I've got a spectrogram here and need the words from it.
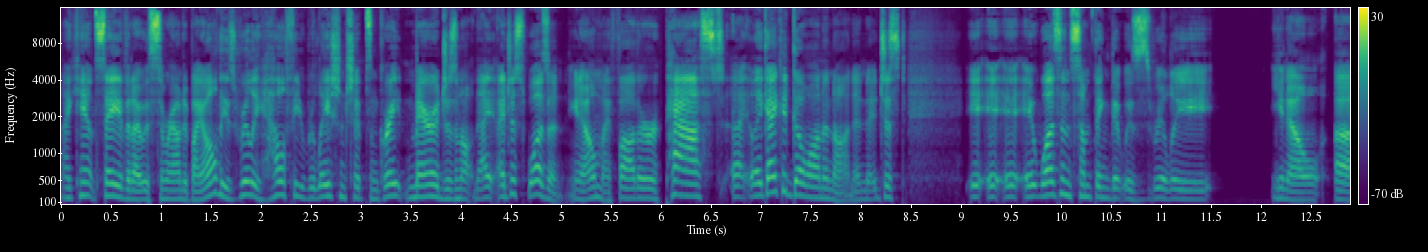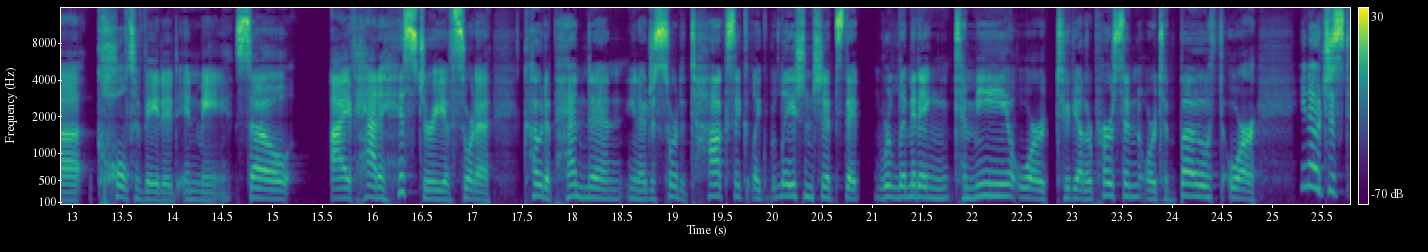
I can't say that I was surrounded by all these really healthy relationships and great marriages and all. I, I just wasn't. You know, my father passed. Uh, like I could go on and on, and it just it, it, it wasn't something that was really, you know, uh, cultivated in me. So I've had a history of sort of codependent, you know, just sort of toxic like relationships that were limiting to me or to the other person or to both or, you know, just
